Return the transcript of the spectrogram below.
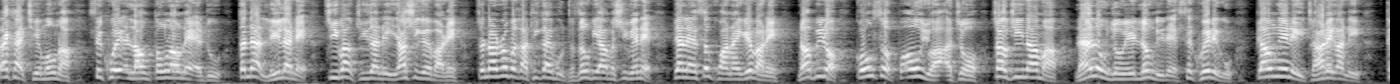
တိုက်ခိုက်ချေမှုန်းတာစစ်ခွေးအလောင်း3လောင်းနဲ့အတူတနက်၄လက်နဲ့ကြီးပေါက်ကြီးစံတွေရရှိခဲ့ပါတယ်။ကျွန်တော်တို့ဘက်ကထိခိုက်မှုတစုံတရာမရှိဘဲနဲ့ပြန်လည်ဆုတ်ခွာနိုင်ခဲ့ပါတယ်။နောက်ပြီးတော့ကုန်းစော့ပအုပ်ရွာအကျော်ကြောက်ကြီးနားမှာလမ်းလုံခြုံရေးလုပ်နေတဲ့စစ်ခွေးတွေကိုပြောင်းကင်းတွေကြားထဲကနေက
